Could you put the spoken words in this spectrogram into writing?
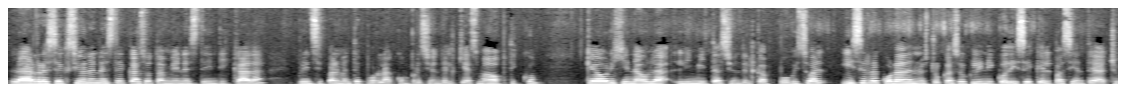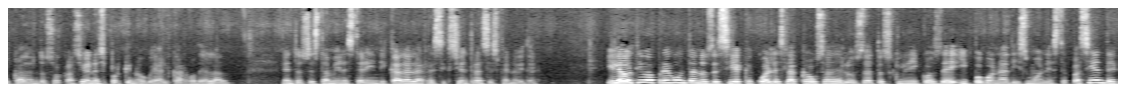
La resección en este caso también está indicada principalmente por la compresión del quiasma óptico que origina la limitación del campo visual y si recuerdan en nuestro caso clínico dice que el paciente ha chocado en dos ocasiones porque no ve al carro de al lado. Entonces también estaría indicada la resección transesfenoidal. Y la última pregunta nos decía que cuál es la causa de los datos clínicos de hipogonadismo en este paciente.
